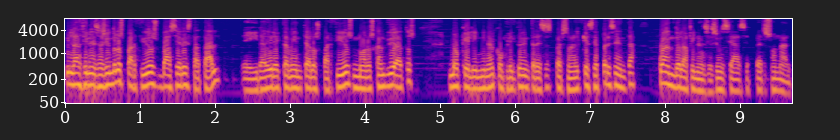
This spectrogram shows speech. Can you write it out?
La financiación de los partidos va a ser estatal, e irá directamente a los partidos, no a los candidatos, lo que elimina el conflicto de intereses personal que se presenta cuando la financiación se hace personal.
